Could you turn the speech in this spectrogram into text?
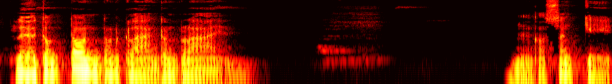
เผลอตอนต้นตอนกลางตอนปลายก็สังเกต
